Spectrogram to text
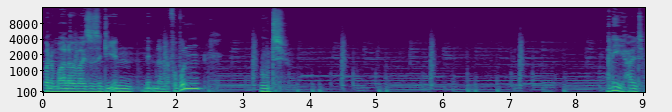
Aber normalerweise sind die innen miteinander verbunden. Gut. Ah nee, halt.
